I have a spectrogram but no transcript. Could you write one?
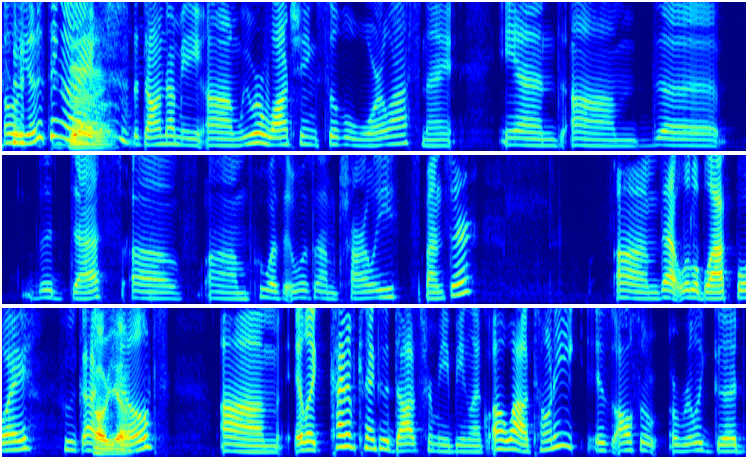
Oh, the other thing Yeah. I, that dawned on me, um, we were watching Civil War last night, and um, the the death of um, who was it? It was um Charlie Spencer, um, that little black boy who got Oh, yeah. killed. Um, it like kind of connected the dots for me, being like, oh wow, Tony is also a really good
